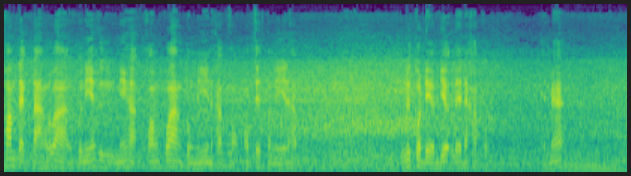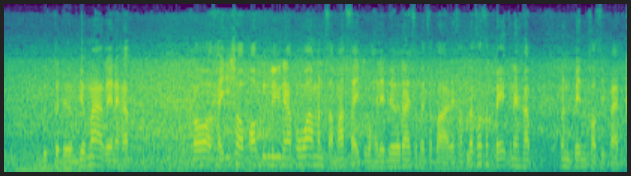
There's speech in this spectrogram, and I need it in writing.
ความแตกต่างระหว่างตัวนี้คือนี่ครับความกว้างตรงนี้นะครับ ของออฟเซ็ตตรงนี้นะครับลึกกว่าเดิมเยอะเลยนะครับผมเห็นไหมฮะลึกกว่าเดิมเยอะมากเลยนะครับ ก็ใครที่ชอบออฟลึกๆนะเพราะว่ามันสามารถใส่ตัวไฮไลเดอร์ได้สบายๆเลยครับ แล้วก็สเปคนะครับ มันเป็นขอบ18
